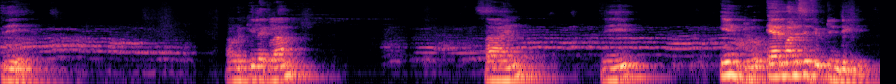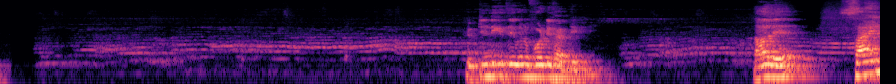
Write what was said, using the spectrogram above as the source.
three আমরা কি লিখলাম? সাইন থ্রি ইন্টু এর মানে হচ্ছে ফিফটিন ডিগ্রি ফিফটিন ডিগ্রি থেকে কোনো ফোরটি ফাইভ ডিগ্রি তাহলে sine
